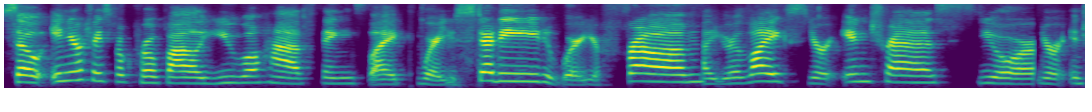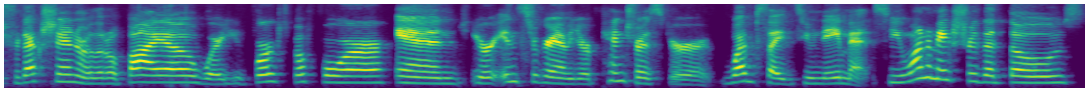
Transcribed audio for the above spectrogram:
So in your Facebook profile, you will have things like where you studied, where you're from, uh, your likes, your interests, your your introduction or little bio, where you've worked before, and your Instagram, your Pinterest, your websites, you name it. So you want to make sure that those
